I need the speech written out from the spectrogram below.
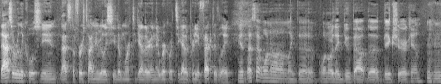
That's a really cool scene. That's the first time you really see them work together, and they work with, together pretty effectively. Yeah, that's that one on like the one where they dupe out the big shuriken, Mm-hmm.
